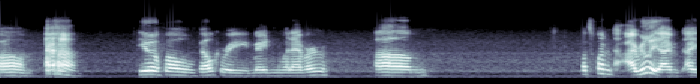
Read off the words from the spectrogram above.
um, UFO Valkyrie Maiden, whatever. Um, what's one? I really, I, I,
